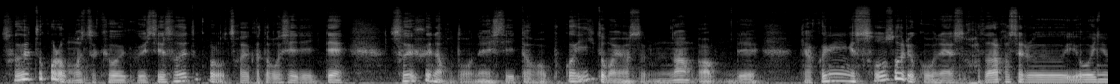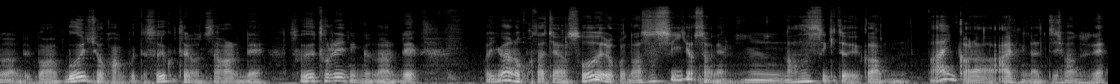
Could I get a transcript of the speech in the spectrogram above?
そういうところをもう一度教育して、そういうところを使い方を教えていって、そういうふうなことをね、していった方が僕はいいと思います。なんか、で、逆に想像力をね、働かせる要因にもなるんで、まあ、文章を書くってそういうことにもつながるんで、そういうトレーニングになるんで、今の子たちは想像力がなさすぎますよね。うん、なさすぎというか、ないからああいう風になってしまうんですね。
